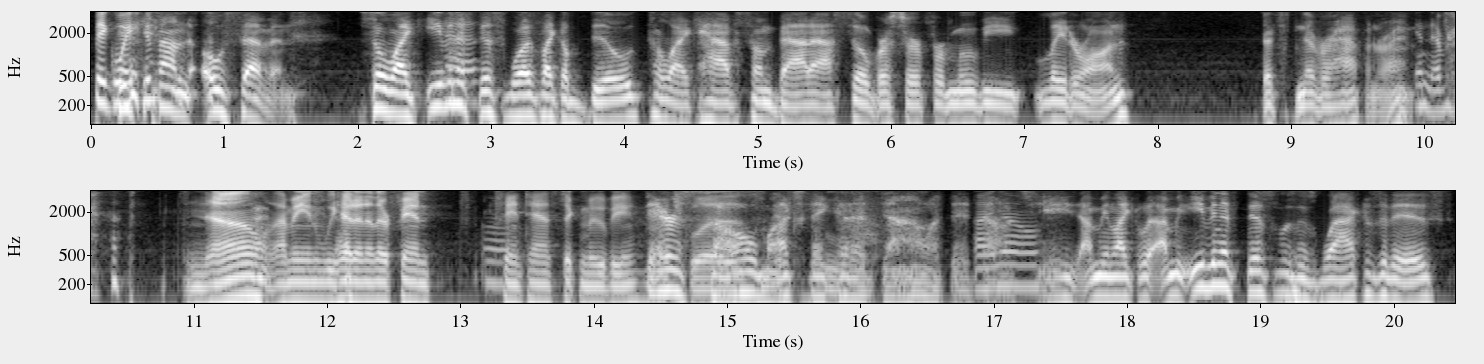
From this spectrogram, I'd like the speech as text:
big This waves. came out in 07. So like even Yeah. if this was like a build to like have some badass Silver Surfer movie later on, that's never happened, right? it never happened. No, I mean we had That's- another fan, oh. fantastic movie. which There's so much it's- they could have done with it. I though. know. Jeez. I mean, like, I mean, even if this was as whack as it is,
